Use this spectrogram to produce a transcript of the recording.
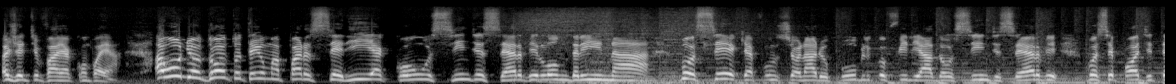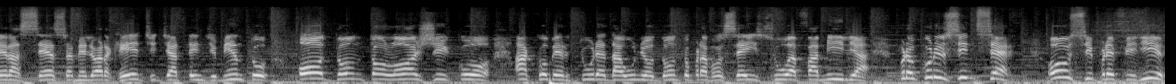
a gente vai acompanhar. A Uniodonto tem uma parceria com o Sindicerve Londrina. Você que é funcionário público filiado ao Sindicerve, você pode ter acesso à melhor rede de atendimento odontológico. A cobertura da Uniodonto para você e sua família. Procure o Sindserv ou, se preferir,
